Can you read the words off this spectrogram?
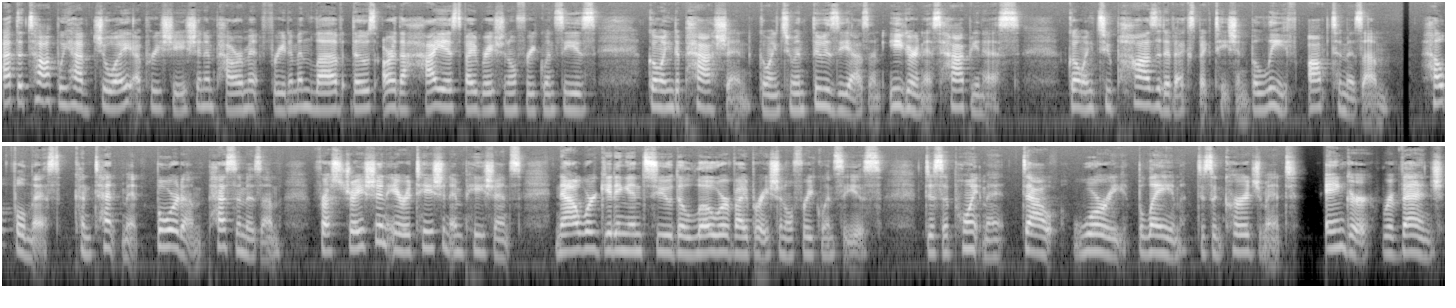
at the top, we have joy, appreciation, empowerment, freedom, and love. Those are the highest vibrational frequencies. Going to passion, going to enthusiasm, eagerness, happiness, going to positive expectation, belief, optimism, helpfulness, contentment, boredom, pessimism, frustration, irritation, impatience. Now we're getting into the lower vibrational frequencies disappointment, doubt, worry, blame, disencouragement, anger, revenge,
